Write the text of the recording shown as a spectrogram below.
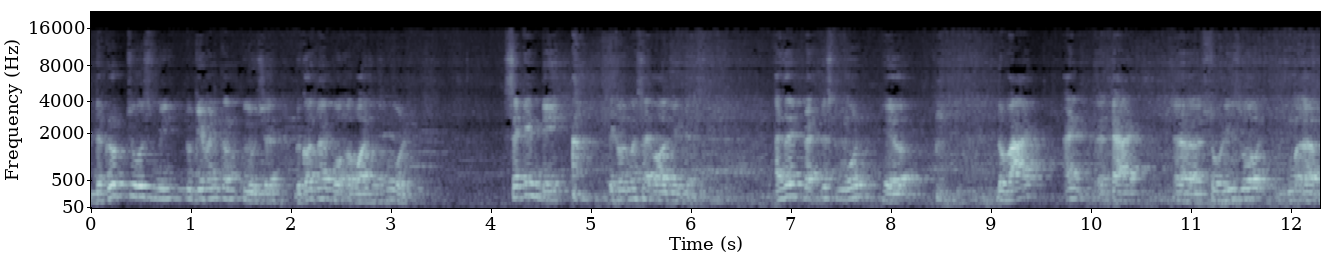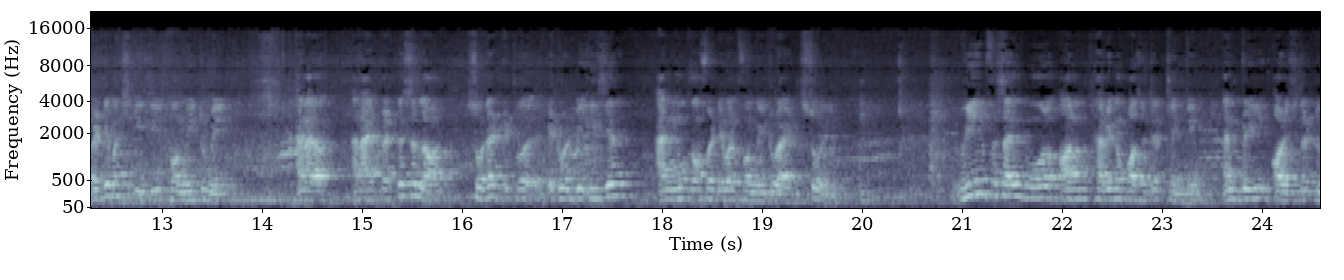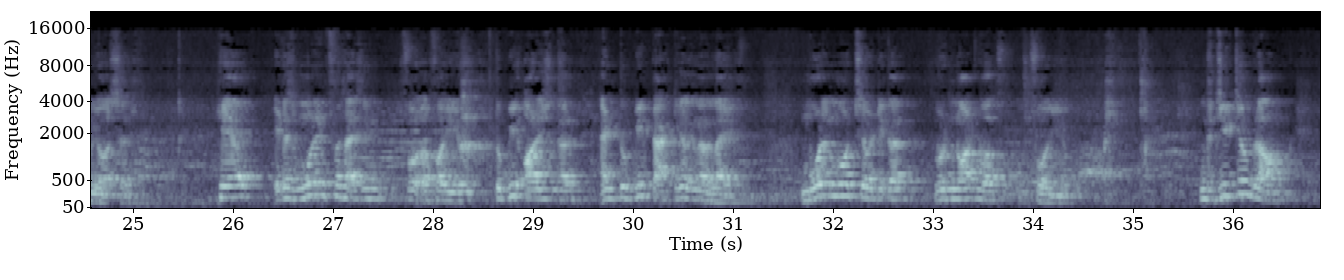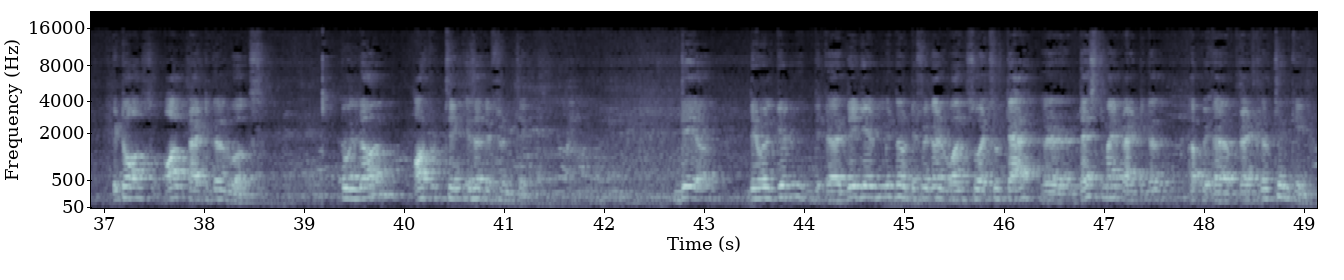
The group chose me to give a conclusion because my voice was bold. Second day, it was my psychology test. As I practiced more here, the WAT and TAT uh, stories were uh, pretty much easy for me to make and I, and I practiced a lot so that it, would, it would be easier and more comfortable for me to write a story. We emphasize more on having a positive thinking and be original to yourself. Here, it is more emphasizing for, uh, for you to be original and to be practical in your life. More and more theoretical would not work for you. In the GTO ground, it also all practical works. To learn or to think is a different thing. There, they will give uh, they gave me the difficult one so I should uh, test my practical uh, uh, practical thinking.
